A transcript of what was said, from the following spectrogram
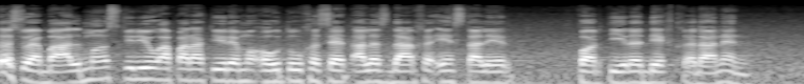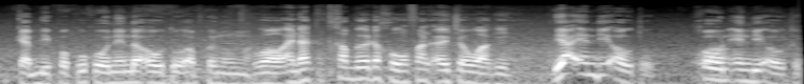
Dus we hebben al mijn studioapparatuur in mijn auto gezet, alles daar geïnstalleerd, portieren dicht gedaan en ik heb die pokoe gewoon in de auto opgenomen. Wow, en dat het gebeurde gewoon vanuit jouw waggie. Ja, in die auto. Gewoon Wow. in die auto.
